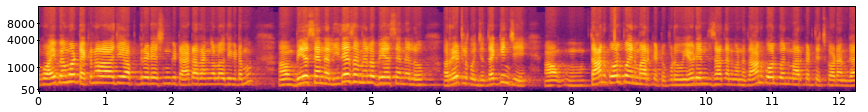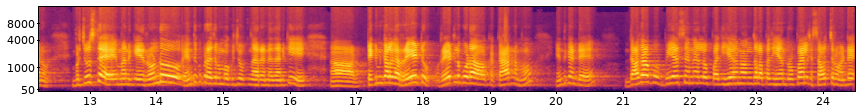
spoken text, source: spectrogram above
ఒకవైపు ఏమో టెక్నాలజీ అప్గ్రేడేషన్కి టాటా రంగంలో దిగడము బిఎస్ఎన్ఎల్ ఇదే సమయంలో బిఎస్ఎన్ఎల్ రేట్లు కొంచెం తగ్గించి తాను కోల్పోయిన మార్కెట్ ఇప్పుడు ఏడు ఎనిమిది శాతానికి ఉన్న తాను కోల్పోయిన మార్కెట్ తెచ్చుకోవడానికి గాను ఇప్పుడు చూస్తే మనకి రెండు ఎందుకు ప్రజలు మొగ్గు చూపుతున్నారు అనే దానికి టెక్నికల్గా రేటు రేట్లు కూడా ఒక కారణము. ఎందుకంటే దాదాపు బిఎస్ఎన్ఎల్ పదిహేను వందల పదిహేను రూపాయలకి సంవత్సరం. అంటే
